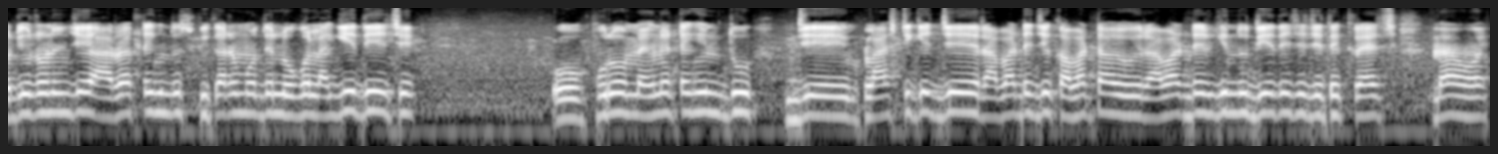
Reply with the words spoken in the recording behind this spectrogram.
অডিওটনের যে আরও একটা কিন্তু স্পিকারের মধ্যে লোগো লাগিয়ে দিয়েছে। ও পুরো ম্যাগনেটটা কিন্তু যে প্লাস্টিকের যে রাবারের যে কাভারটা হয়, ওই রাবারের কিন্তু দিয়ে দিয়েছে যাতে ক্র্যাচ না হয়।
